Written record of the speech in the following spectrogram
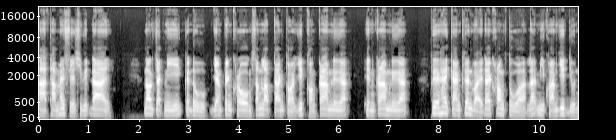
อาจทำให้เสียชีวิตได้ นอกจากนี้กระดูกยังเป็นโครงสำหรับการก่อยึดของกล้ามเนื้อ เอ็นกล้ามเนื้อ เพื่อให้การเคลื่อนไหวได้คล่องตัวและมีความยืดหยุ่น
